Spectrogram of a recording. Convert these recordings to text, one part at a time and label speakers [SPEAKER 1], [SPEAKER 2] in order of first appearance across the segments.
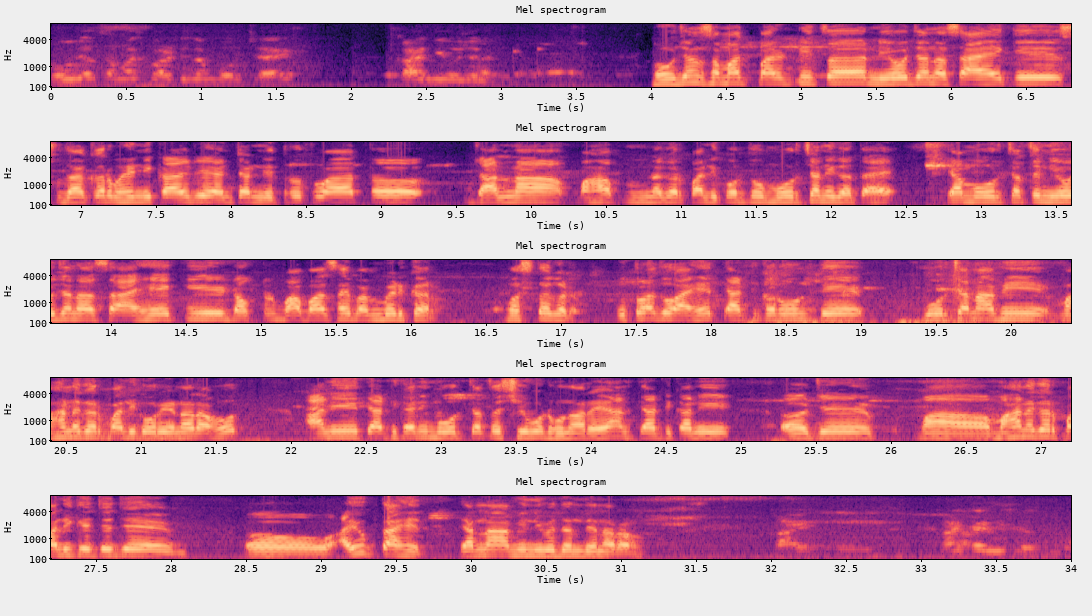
[SPEAKER 1] बहुजन समाज पार्टीचा मोर्चा आहे. काय नियोजन आहे?
[SPEAKER 2] बहुजन समाज पार्टीचं नियोजन असं आहे की सुधाकर भाई निकाळजे यांच्या नेतृत्वात जालना महानगरपालिकेवर जो मोर्चा निघत आहे या मोर्चाचं नियोजन असं आहे की डॉक्टर बाबासाहेब आंबेडकर मस्तगड पुतळा जो आहे त्या ठिकाणून ते मोर्चानं आम्ही महानगरपालिकेवर येणार आहोत आणि त्या ठिकाणी मोर्चाचं शेवट होणार आहे आणि त्या ठिकाणी जे मा महानगरपालिकेचे जे आयुक्त आहेत त्यांना आम्ही निवेदन देणार आहोत.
